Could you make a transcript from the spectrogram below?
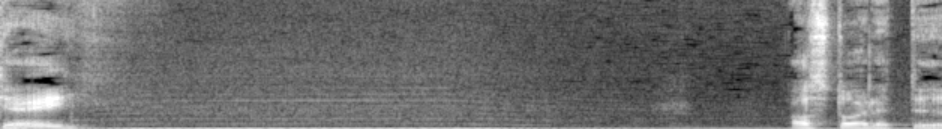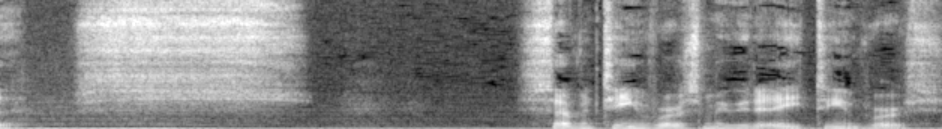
Okay. I'll start at the 17th verse, maybe the 18th verse.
